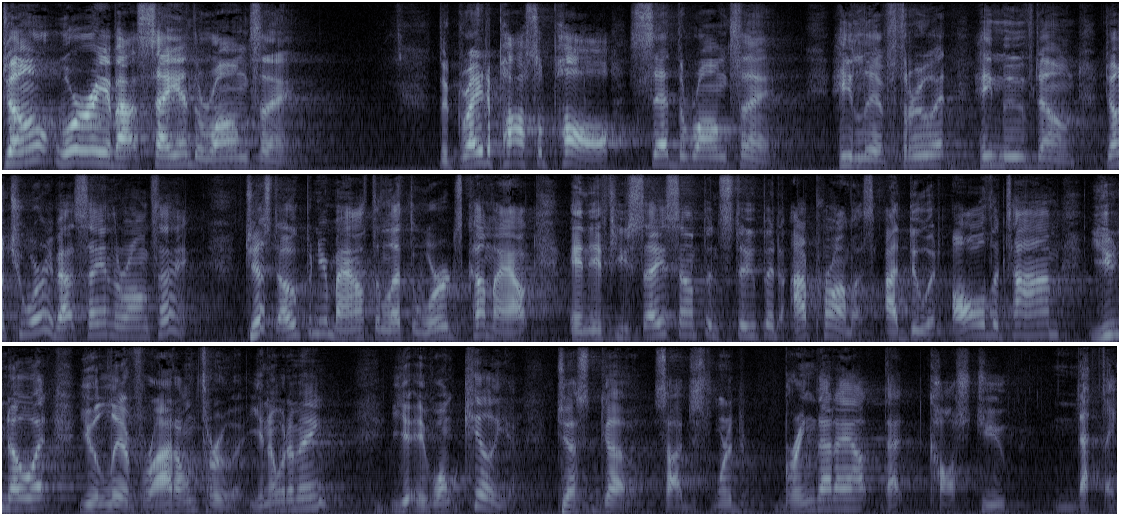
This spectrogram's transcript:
Don't worry about saying the wrong thing. The great apostle Paul said the wrong thing. He lived through it, he moved on. Don't you worry about saying the wrong thing. Just open your mouth and let the words come out. And if you say something stupid, I promise, I do it all the time. You know it, you'll live right on through it. You know what I mean? It won't kill you. Just go. So I just wanted to bring that out. That cost you nothing.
